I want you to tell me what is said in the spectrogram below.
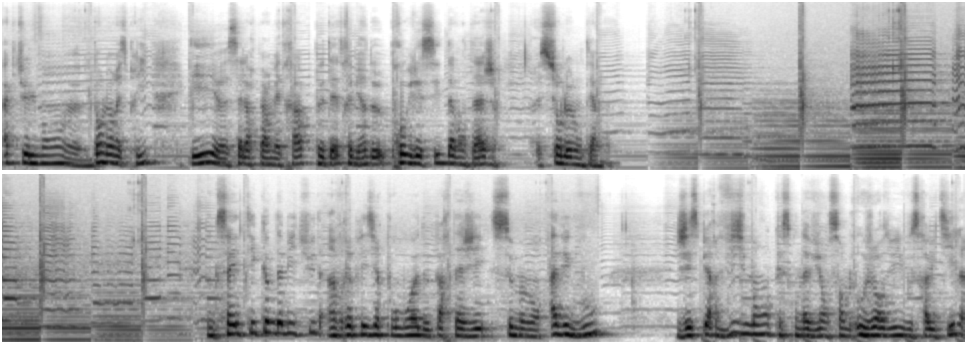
actuellement euh, dans leur esprit. Et ça leur permettra peut-être eh de progresser davantage sur le long terme. Donc ça a été comme d'habitude un vrai plaisir pour moi de partager ce moment avec vous. J'espère vivement que ce qu'on a vu ensemble aujourd'hui vous sera utile.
